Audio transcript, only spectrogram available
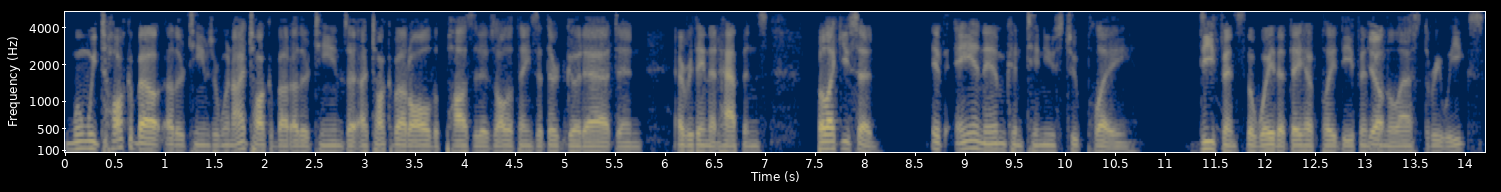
when we talk about other teams, or when I talk about other teams, I, I talk about all the positives, all the things that they're good at, and everything that happens. But like you said, if A and M continues to play defense the way that they have played defense Yep. in the last three weeks,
